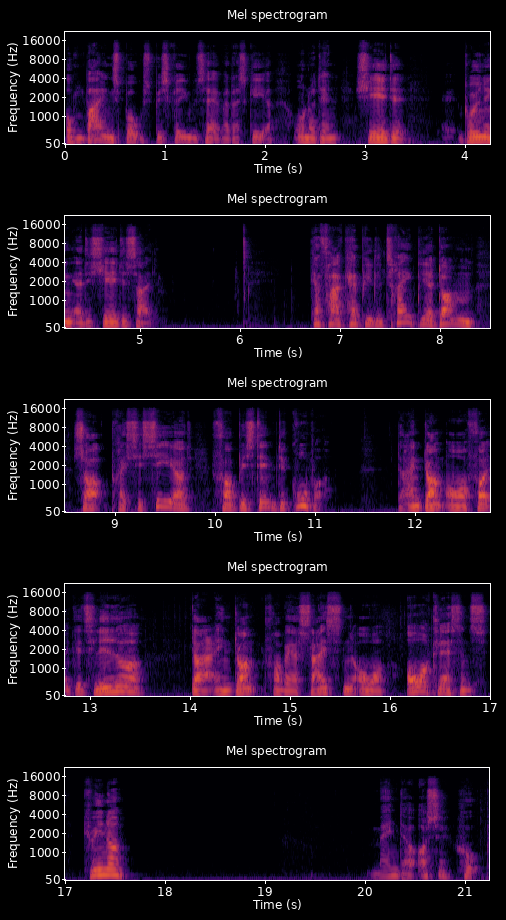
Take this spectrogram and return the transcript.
åbenbaringsbogs beskrivelse af, hvad der sker under den 6. brydning af det 6. sejl kan fra kapitel 3 bliver dommen så præciseret for bestemte grupper. Der er en dom over folkets ledere, Der er en dom fra vers 16 over overklassens kvinder, men der er også håb.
